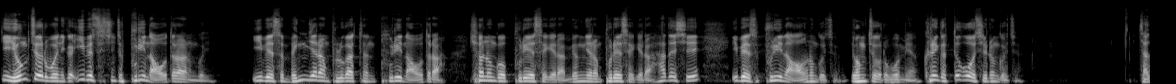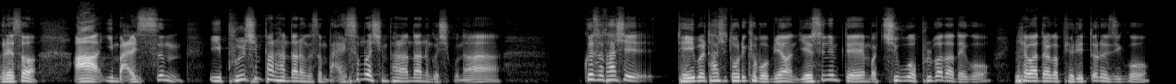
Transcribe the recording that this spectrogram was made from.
이게 영적으로 보니까 입에서 진짜 불이 나오더라는 거예요. 입에서 맹렬한 불 같은 불이 나오더라. 곧 불의 세계라, 명렬한 불의 세계라 하듯이 입에서 불이 나오는 거죠. 영적으로 보면. 그러니까 뜨거워지는 거죠. 자, 그래서 아, 이 말씀, 이 불 심판한다는 것은 말씀으로 심판한다는 것이구나. 그래서 다시 대입을 다시 돌이켜 보면 예수님 때 뭐 지구가 불바다되고 해와 달과 별이 떨어지고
